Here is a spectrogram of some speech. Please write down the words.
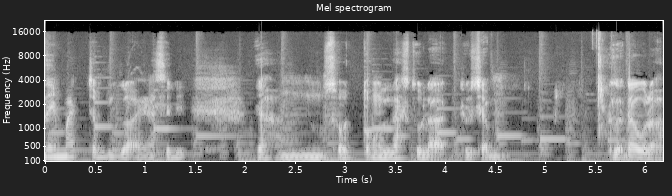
Lain macam juga yang rasa dia yang sotong last tu lah. Dia macam aku tak tahulah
